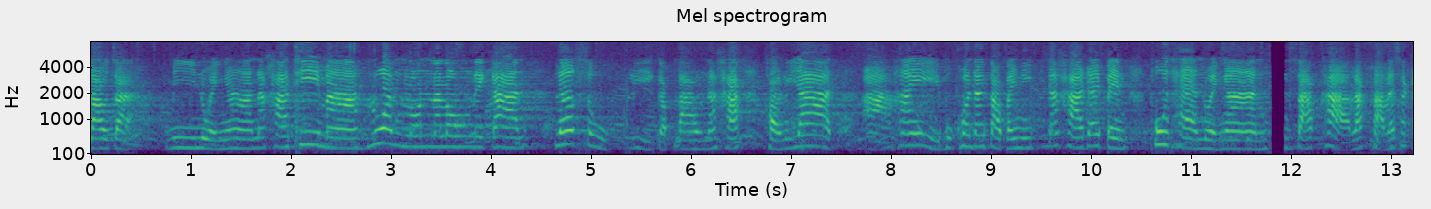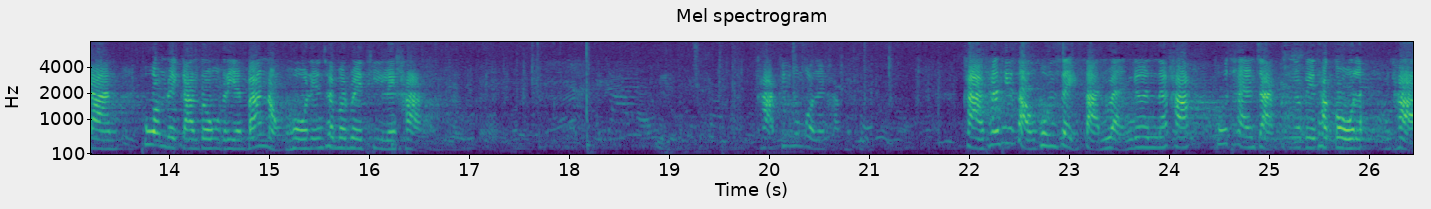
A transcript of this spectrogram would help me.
เราจะ มีหน่วยงานนะคะที่มาร่วมรณรงค์ในการเลิกสูบบุหรี่กับเรานะคะ ขออนุญาตาให้บุคคลดังต่อไปนี้นะคะ ได้เป็นผู้แทนหน่วยงานทรัพย์ค่ะ รักษาราชการผู้อำนวยการโรงเรียนบ้านหนองโพเรียนเชิญบนเวทีเลยค่ะ ค่ะขึ้นข้างบนเลยค่ะคุณครูค่ะท่านที่สองคุณเสกสรรแหวนเงินนะคะ ผู้แทนจากเรือเบทาโกแลนด์ค่ะ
